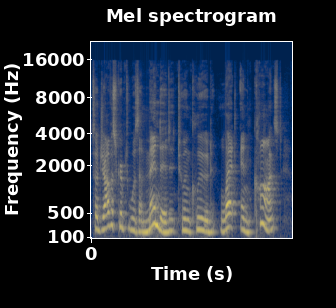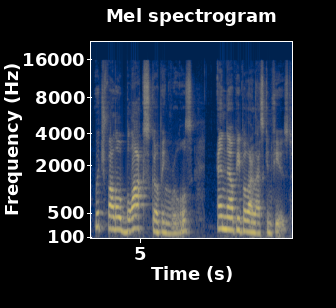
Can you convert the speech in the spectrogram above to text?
So JavaScript was amended to include let and const, which follow block scoping rules, and now people are less confused.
